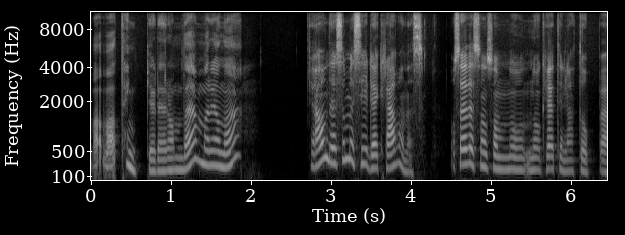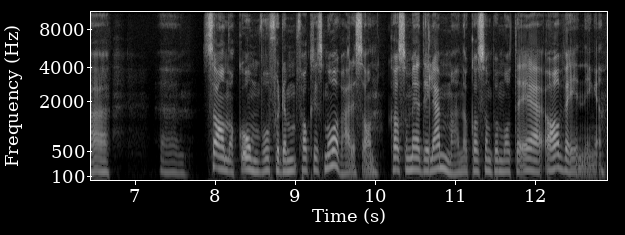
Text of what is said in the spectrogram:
Hva, hva tenker dere om det, Marianne? Ja, det som jeg sier, det er krevende. Og så er det sånn som når Ketil nettopp eh, eh, sa noe om hvorfor det faktisk må være sånn, hva som er dilemmaet, og hva som på en måte er avveiningen.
